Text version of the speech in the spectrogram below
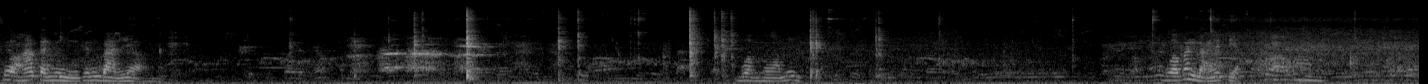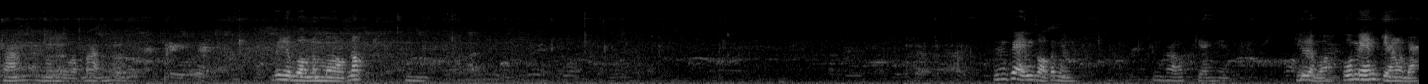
เดี๋ยวหากันอยู่นี่เป็นบานแล้วบวมหอมนี่บวมมันบานเลยเปียกทั้งมันหัวบ้านไม่ได้บอกน้ำหมอกเนาะ นั่นแฟนก่อกับหยังเขาแกงเห็ดยืนหรอบ่โอ้แม่นเกียงหรอบ่อ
